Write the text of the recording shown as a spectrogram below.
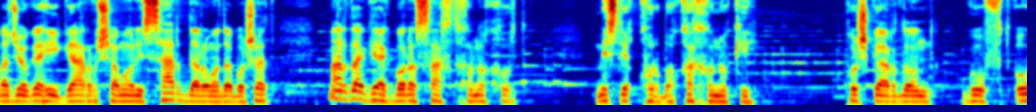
ба ҷогаҳи гарм шамоли сард даромада бошад мардак якбора сахт хунук хӯрд мисли қурбоқа хунукӣ пӯш гардонд гуфт ӯ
